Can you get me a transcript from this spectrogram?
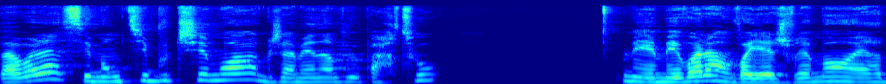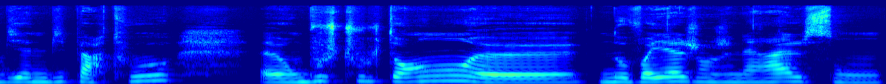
bah voilà, c'est mon petit bout de chez moi que j'amène un peu partout. Mais, mais, voilà, on voyage vraiment en Airbnb partout, on bouge tout le temps. Nos voyages en général sont,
